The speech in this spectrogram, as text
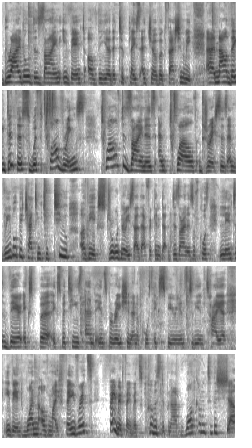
bridal design event of the year that took place at Joburg Fashion Week. Uh, now, they did this with 12 rings, 12 designers and 12 dresses and we will be chatting to two of the extraordinary South African designers of course lent their exper expertise and inspiration and of course experience to the entire event one of my favorites favorite favorites, Kobus Dippenaar. Welcome to the show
